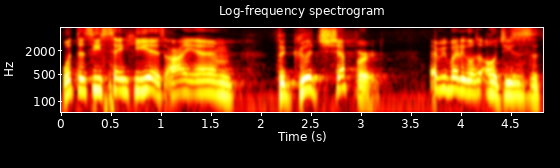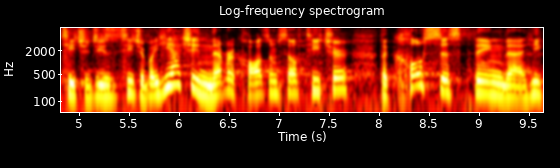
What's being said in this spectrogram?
What does he say he is? I am the good shepherd. Everybody goes, oh, Jesus is a teacher, Jesus is a teacher. But he actually never calls himself teacher. The closest thing that he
